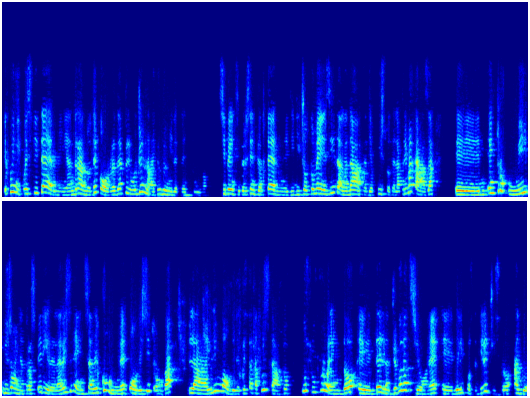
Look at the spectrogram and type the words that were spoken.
e quindi questi termini andranno a decorrere dal 1 gennaio 2021. Si pensi per esempio al termine di 18 mesi dalla data di acquisto della prima casa eh, entro cui bisogna trasferire la residenza nel comune dove si trova l'immobile che è stato acquistato usufruendo eh, dell'agevolazione eh, dell'imposta di registro al 2%.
